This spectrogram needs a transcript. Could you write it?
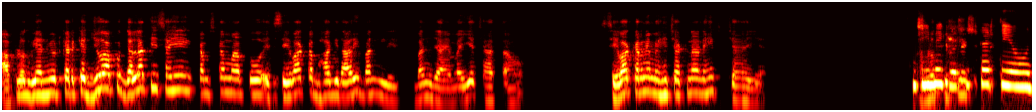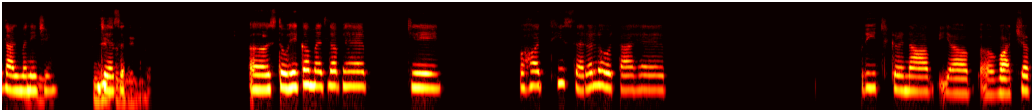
आप लोग भी अनम्यूट करके जो आपको गलत ही सही कम से कम आपको सेवा का भागीदारी बन बन जाए मैं ये चाहता हूँ। सेवा करने में हिचकना नहीं चाहिए। जी मैं कोशिश करती हूँ लालमणि जी। जैसे स्तोहे का मतलब है कि बहुत ही सरल होता है। प्रीच करना या वाचक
